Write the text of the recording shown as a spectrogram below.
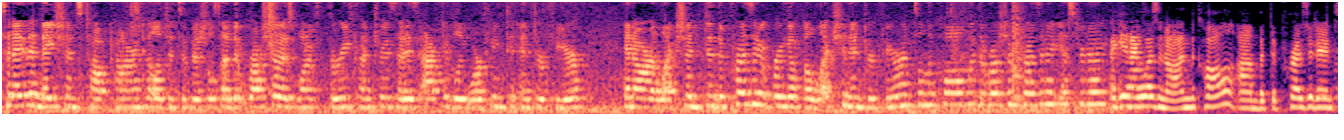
Today, the nation's top counterintelligence official said that Russia is one of three countries that is actively working to interfere in our election. Did the president bring up election interference on the call with the Russian president yesterday? Again, I wasn't on the call, um, but the president,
